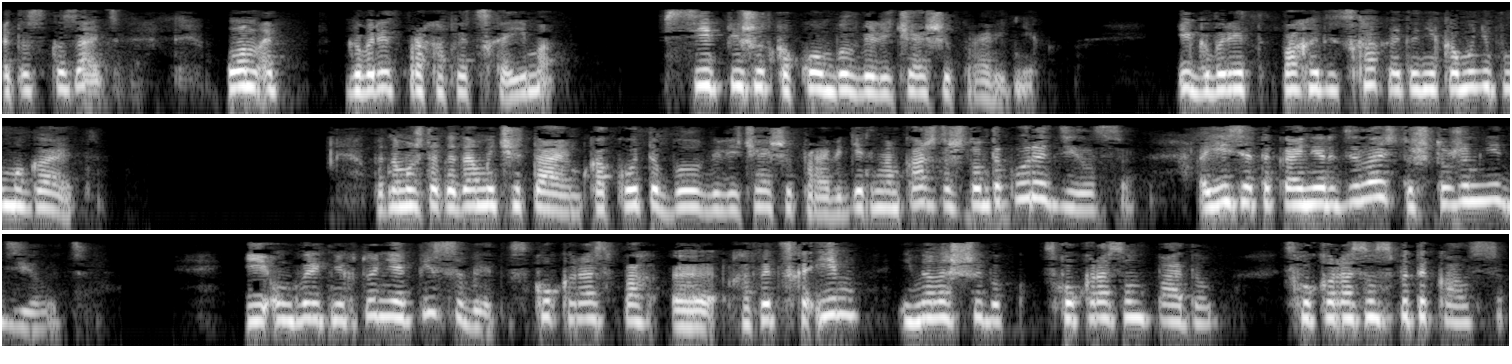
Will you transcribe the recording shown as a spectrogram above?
это сказать. Он говорит про Хафецхаима. Все пишут, какой он был величайший праведник. И говорит, Пахат Ицхак это никому не помогает. Потому что когда мы читаем, какой то был величайший праведник, нам кажется, что он такой родился. А если я такая не родилась, то что же мне делать? И он говорит, никто не описывает, сколько раз э, Хафец Хаим имел ошибок, сколько раз он падал, Сколько раз он спотыкался.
